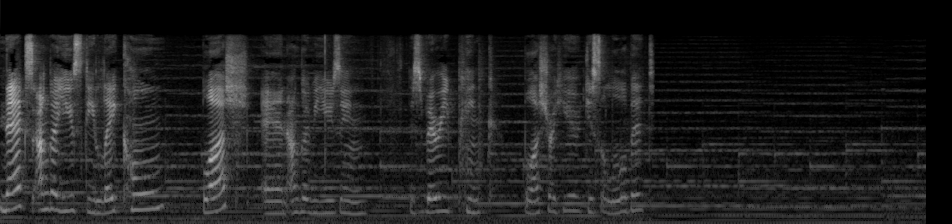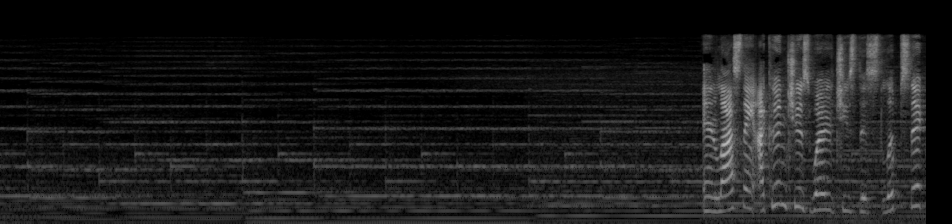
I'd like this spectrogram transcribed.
Next, I'm going to use the Lancome blush and I'm going to be using this very pink blush right here, just a little bit. And last thing, I couldn't choose whether to choose this lipstick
